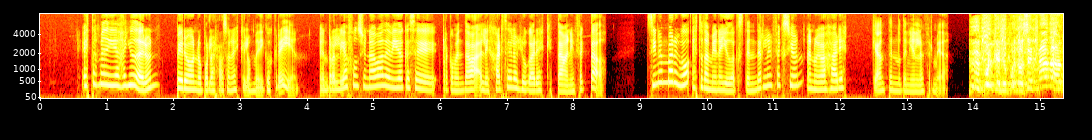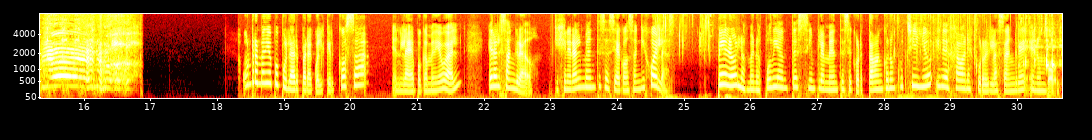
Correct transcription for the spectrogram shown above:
Estas medidas ayudaron, pero no por las razones que los médicos creían. En realidad funcionaba debido a que se recomendaba alejarse de los lugares que estaban infectados. Sin embargo, esto también ayudó a extender la infección a nuevas áreas que antes no tenían la enfermedad. ¿Por qué no puedo hacer nada bien? Un remedio popular para cualquier cosa en la época medieval era el sangrado, que generalmente se hacía con sanguijuelas. Pero los menos pudientes simplemente se cortaban con un cuchillo y dejaban escurrir la sangre en un bowl.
